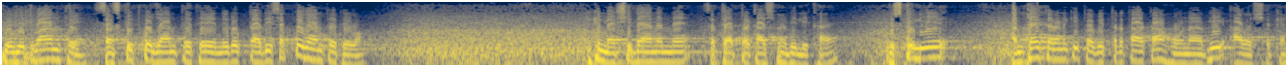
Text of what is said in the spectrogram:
जो विद्वान थे, संस्कृत को जानते थे, निरुक्त आदि सबको जानते थे वो। लेकिन महर्षि दयानंद ने सत्या प्रकाश में भी लिखा है, उसके लिए अंतकरण की पवित्रता का होना भी आवश्यक है।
